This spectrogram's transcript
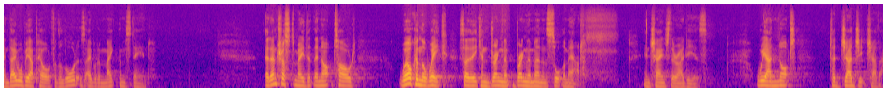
and they will be upheld, for the Lord is able to make them stand. It interests me that they're not told, welcome the weak so that he can bring them, bring them in and sort them out and change their ideas. We are not to judge each other.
